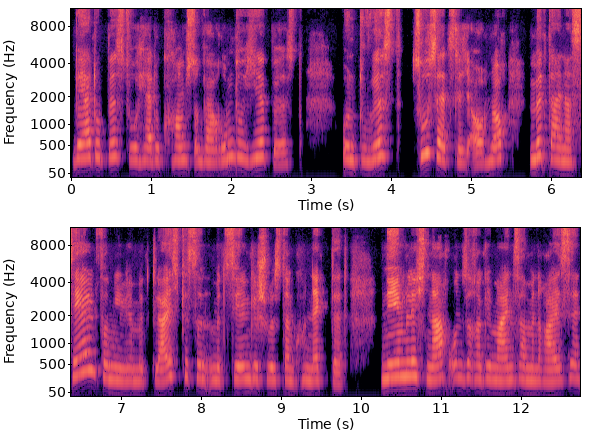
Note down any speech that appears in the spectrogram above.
wer du bist, woher du kommst und warum du hier bist, und du wirst zusätzlich auch noch mit deiner Seelenfamilie, mit Gleichgesinnten, mit Seelengeschwistern connected. Nämlich nach unserer gemeinsamen Reise,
